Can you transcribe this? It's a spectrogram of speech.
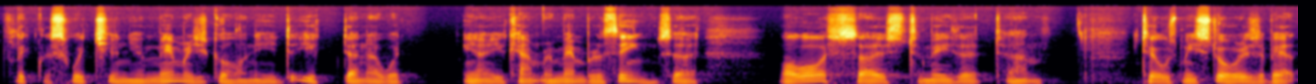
flick the switch and your memory's gone. You, you don't know what you know. You can't remember a thing. So my wife says to me that um, tells me stories about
